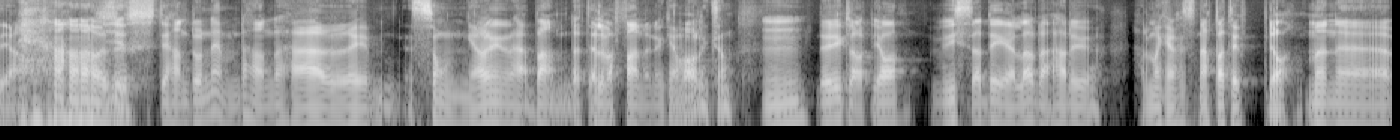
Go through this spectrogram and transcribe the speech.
Ja. just det, han, då nämnde han det här eh, sångaren i det här bandet. Eller vad fan det nu kan vara. Liksom. Då är det klart, ja, vissa delar där hade, ju, hade man kanske snappat upp då. Men eh,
